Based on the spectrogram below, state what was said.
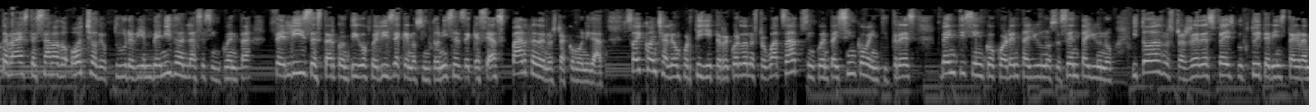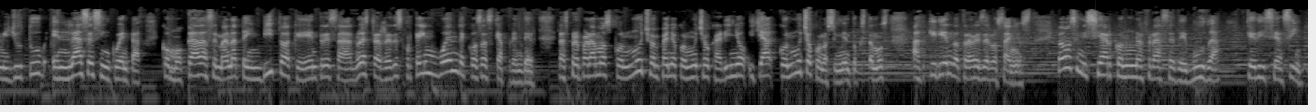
¿Cómo te va este sábado 8 de octubre? Bienvenido a Enlace 50. Feliz de estar contigo, feliz de que nos sintonices, de que seas parte de nuestra comunidad. Soy Concha León Portilla y te recuerdo nuestro WhatsApp 5523 2541 61 y todas nuestras redes Facebook, Twitter, Instagram y YouTube Enlace 50. Como cada semana te invito a que entres a nuestras redes porque hay un buen de cosas que aprender. Las preparamos con mucho empeño, con mucho cariño y ya con mucho conocimiento que estamos adquiriendo a través de los años. Vamos a iniciar con una frase de Buda que dice así,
